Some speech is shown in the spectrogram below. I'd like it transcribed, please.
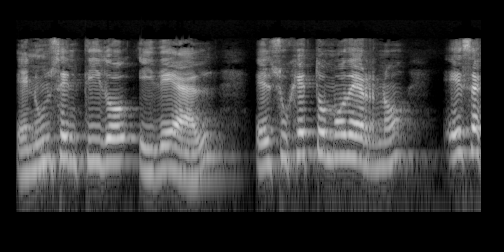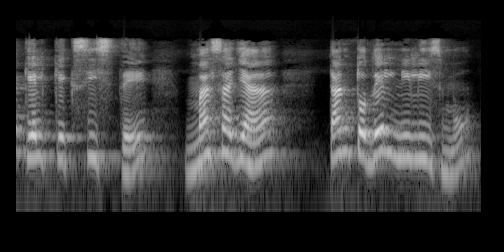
en un sentido ideal, el sujeto moderno es aquel que existe más allá tanto del nihilismo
